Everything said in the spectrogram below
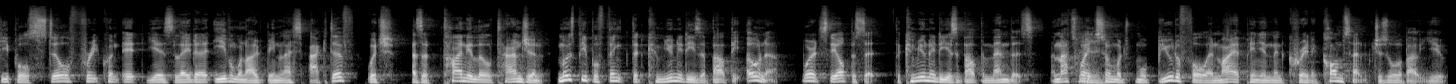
people still frequent it years later, even when I've been less active, which as a tiny little tangent, most people think that community is about the owner, where it's the opposite. The community is about the members. And that's why mm. it's so much more beautiful, in my opinion, than creating content, which is all about you.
